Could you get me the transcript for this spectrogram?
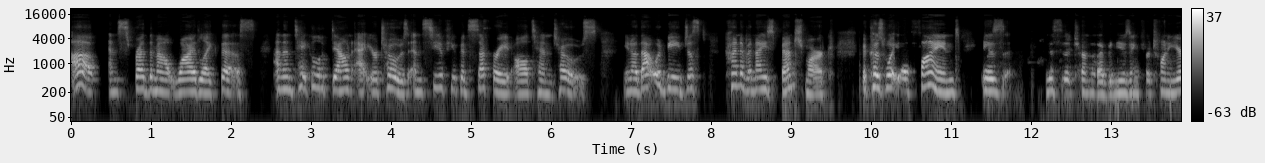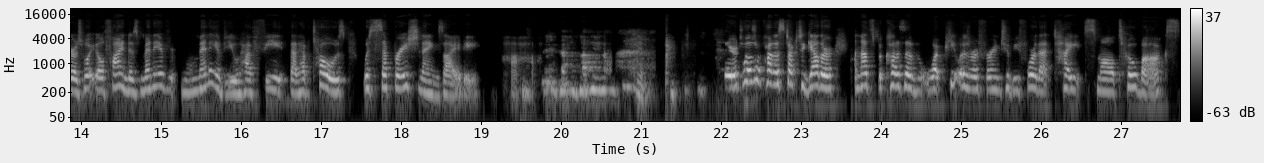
up and spread them out wide like this. And then take a look down at your toes and see if you could separate all 10 toes you know that would be just kind of a nice benchmark because what you'll find is this is a term that I've been using for 20 years. What you'll find is many of many of you have feet that have toes with separation anxiety. so your toes are kind of stuck together, and that's because of what Pete was referring to before that tight, small toe box,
